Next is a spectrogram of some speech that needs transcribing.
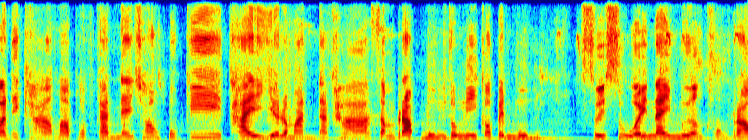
วัสดีค่ะมาพบกันในช่องปุ๊กกี้ไทยเยอรมันนะคะสำหรับมุมตรงนี้ก็เป็นมุมสวยๆในเมืองของเรา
